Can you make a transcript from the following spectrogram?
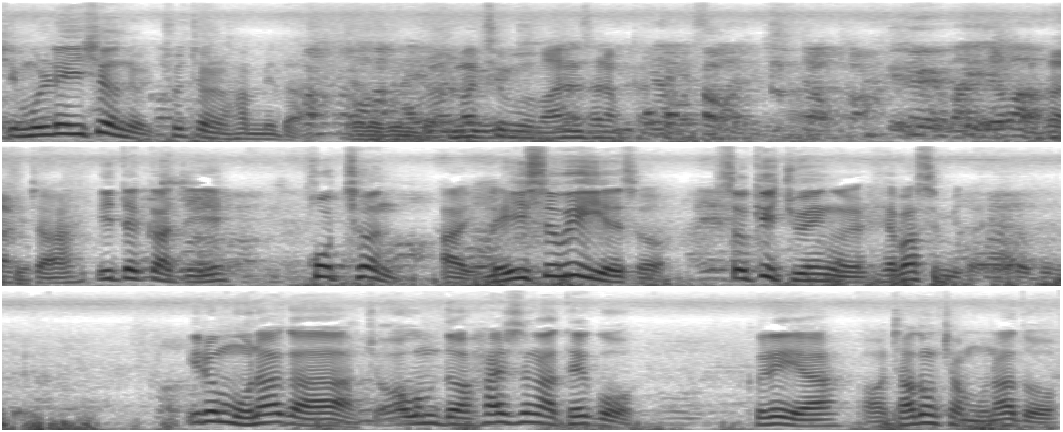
시뮬레이션을 추천을 합니다, 여러분들. 유튜브 많은 사랑 부탁드리겠습니다. 자, 이때까지 포천, 아, 레이스웨이에서 서킷 주행을 해봤습니다, 여러분들. 이런 문화가 조금 더 활성화되고, 그래야 어, 자동차 문화도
